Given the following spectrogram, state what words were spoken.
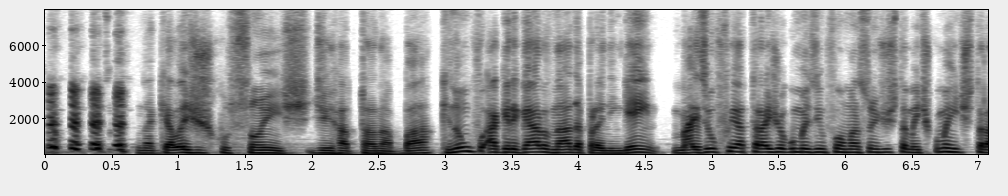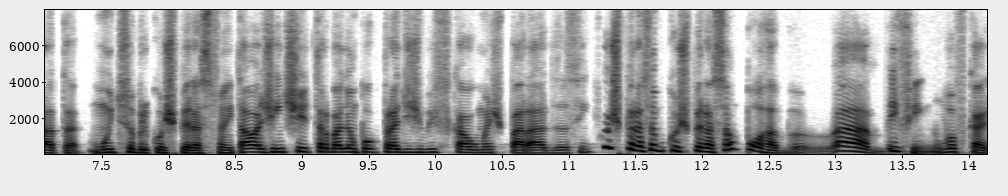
naquelas discussões de Ratanabá, que não agregaram nada pra ninguém, mas eu fui atrás de algumas informações justamente como a gente trata muito sobre conspiração e tal, a gente trabalhou um pouco pra desmificar algumas paradas assim. Conspiração por conspiração, porra, ah, enfim, não vou ficar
